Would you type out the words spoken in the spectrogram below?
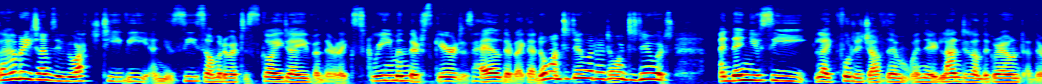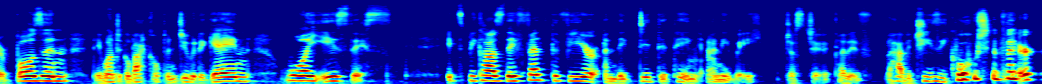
So, how many times have you watched TV and you see someone about to skydive and they're like screaming, they're scared as hell, they're like, I don't want to do it, I don't want to do it. And then you see like footage of them when they landed on the ground and they're buzzing, they want to go back up and do it again. Why is this? It's because they felt the fear and they did the thing anyway just to kind of have a cheesy quote in there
